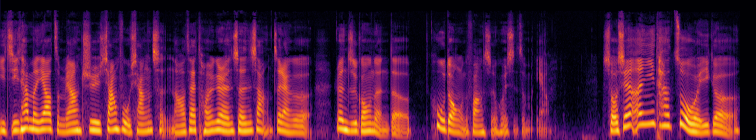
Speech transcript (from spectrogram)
以及他们要怎么样去相辅相成，然后在同一个人身上，这两个认知功能的互动的方式会是怎么样？首先，N 一它作为一个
